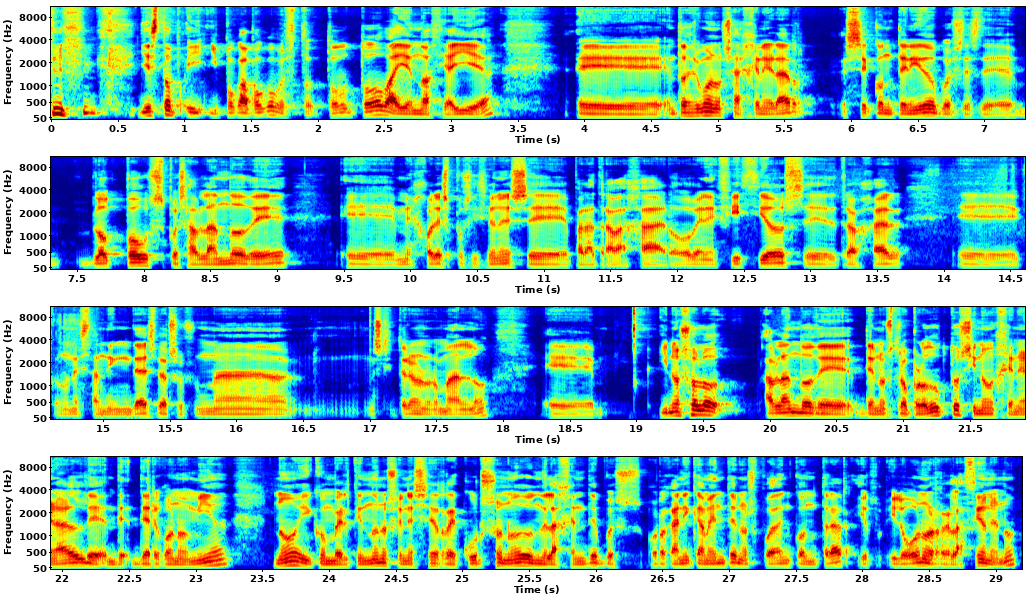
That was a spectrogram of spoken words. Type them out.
y esto, y, poco a poco, pues todo, todo va yendo hacia allí, ¿eh? ¿eh? Entonces, bueno, o sea, generar ese contenido, pues desde blog posts, pues hablando de eh, mejores posiciones para trabajar o beneficios de trabajar con un standing desk versus una, un escritorio normal, ¿no? y no solo hablando de, nuestro producto, sino en general de, ergonomía, ¿no? Y convirtiéndonos en ese recurso, ¿no? Donde la gente, pues, orgánicamente nos pueda encontrar y, luego nos relacione, ¿no?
